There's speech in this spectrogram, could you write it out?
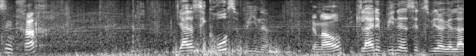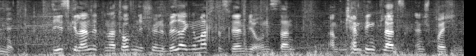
So einen riesen Krach. Ja, das ist die große Biene. Genau. Die kleine Biene ist jetzt wieder gelandet. Die ist gelandet und hat hoffentlich schöne Bilder gemacht. Das werden wir uns dann am Campingplatz entsprechend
